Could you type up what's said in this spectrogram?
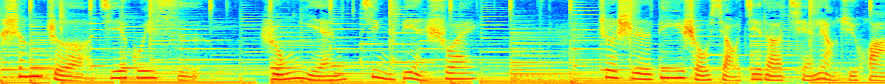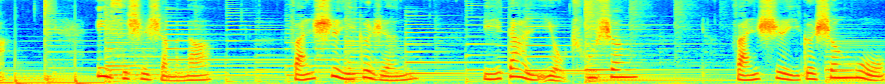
生者皆归死，容颜尽变衰。这是第一首小节的前两句话，意思是什么呢？凡是一个人，一旦有出生，凡是一个生物，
